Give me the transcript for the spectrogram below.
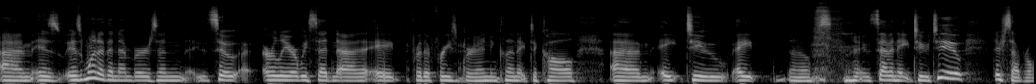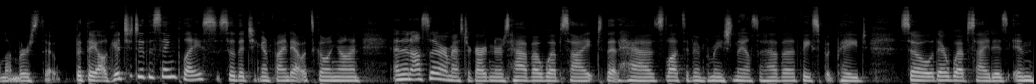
um, is is one of the numbers. And so earlier we said uh, a, for the Freeze Branding Clinic to call um, 828 no, 7822. There's several numbers though, but they all get you to the same place so that you can find out what's going on. And then also our Master Gardeners have a website that has lots of information. They also have a Facebook page. So their website is m-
